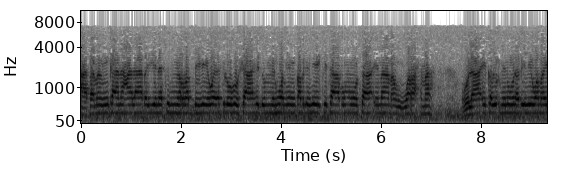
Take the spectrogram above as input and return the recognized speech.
أفمن كان على بينة من ربه ويتلوه شاهد منه ومن قبله كتاب موسى إماما ورحمة أولئك يؤمنون به ومن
